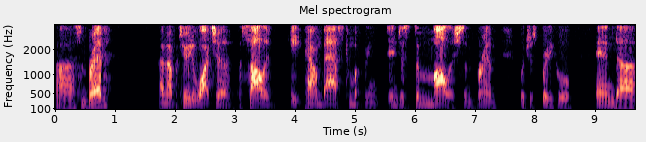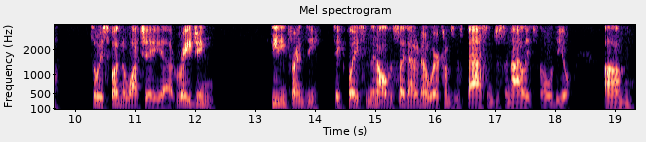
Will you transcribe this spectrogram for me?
uh, some bread. Had an opportunity to watch a, a solid eight-pound bass come up and, and just demolish some brim, which was pretty cool. And uh, it's always fun to watch a uh, raging feeding frenzy take place, and then all of a sudden, out of nowhere, comes this bass and just annihilates the whole deal. Um,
